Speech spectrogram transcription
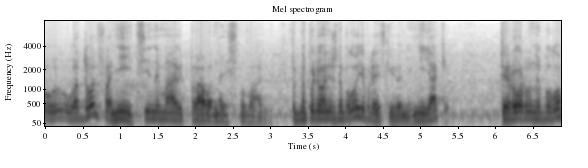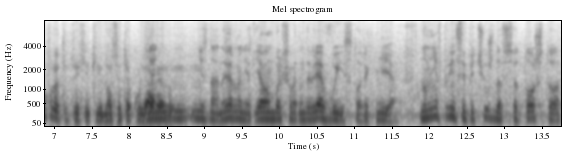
у, у Адольфа ні, ці не мають права на існування. При Наполеоні ж не було єврейських гонів, ніяких. Терору не було проти тих, які носять Я окуляри. або- н- не знаю, наверное, нет. Я вам больше в этом доверяю. Вы историк, не я. Но мне, в принципе, чуждо все то, что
